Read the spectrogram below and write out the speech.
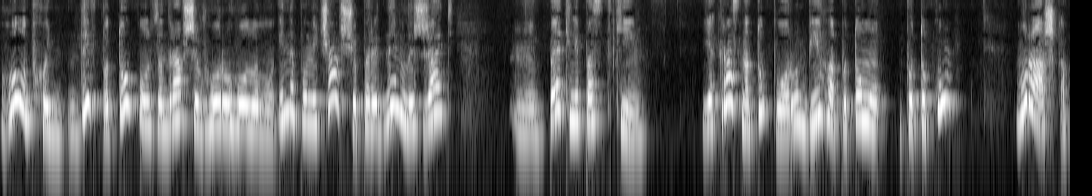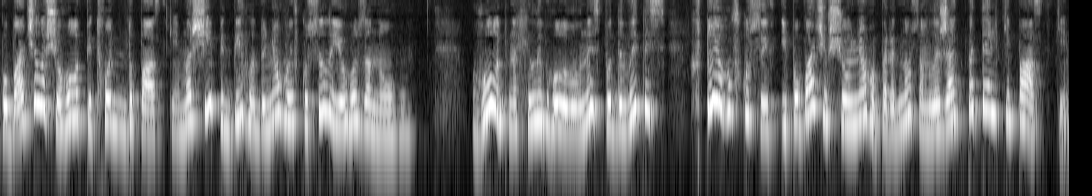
Голуб ходив потоку, задравши вгору голову, і не помічав, що перед ним лежать петлі пастки. Якраз на ту пору бігла по тому потоку мурашка, побачила, що голуб підходить до пастки. Мерщій підбігла до нього і вкусила його за ногу. Голуб нахилив голову вниз подивитись, хто його вкусив, і побачив, що у нього перед носом лежать петельки пастки.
